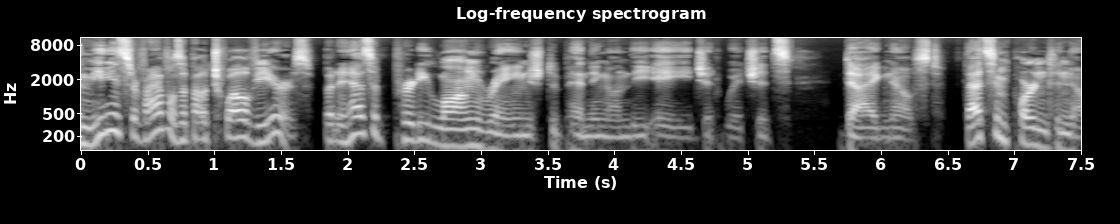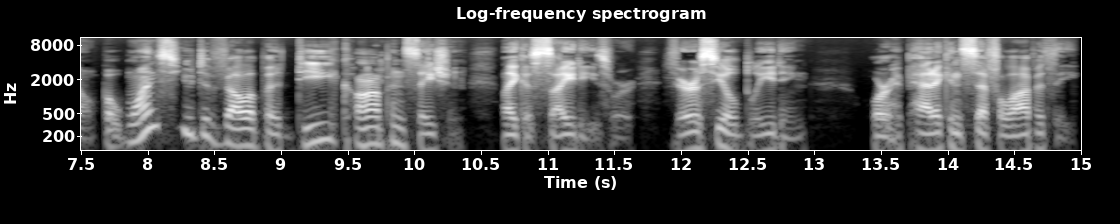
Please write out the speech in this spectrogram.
the median survival is about 12 years, but it has a pretty long range depending on the age at which it's diagnosed. That's important to know. But once you develop a decompensation, like ascites or variceal bleeding or hepatic encephalopathy,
